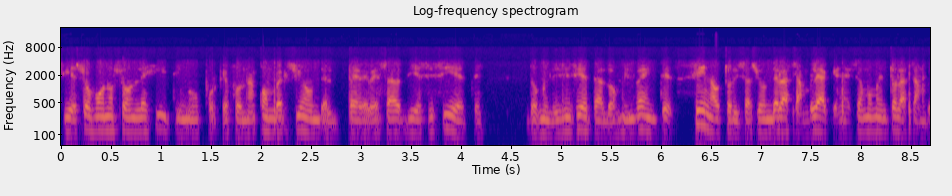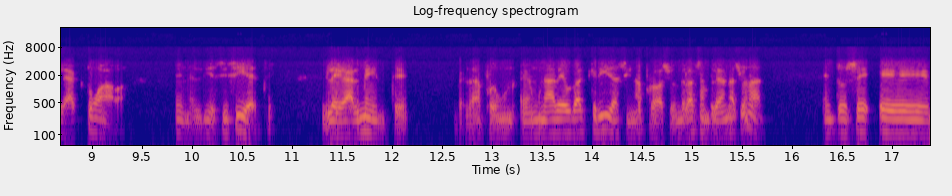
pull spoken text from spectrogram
si esos bonos son legítimos, porque fue una conversión del PDVSA 17, 2017 al 2020, sin autorización de la Asamblea, que en ese momento la Asamblea actuaba en el 17, legalmente, ¿verdad? Fue una deuda adquirida sin aprobación de la Asamblea Nacional. Entonces, eh,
